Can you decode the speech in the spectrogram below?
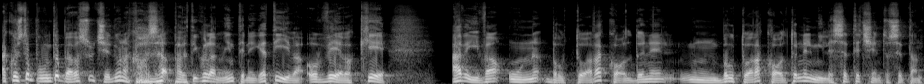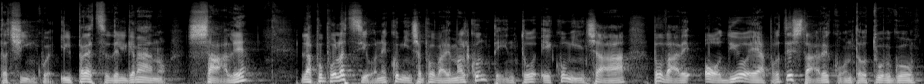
A questo punto però succede una cosa particolarmente negativa, ovvero che arriva un brutto, raccolto nel, un brutto raccolto nel 1775. Il prezzo del grano sale, la popolazione comincia a provare malcontento e comincia a provare odio e a protestare contro Turgot.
